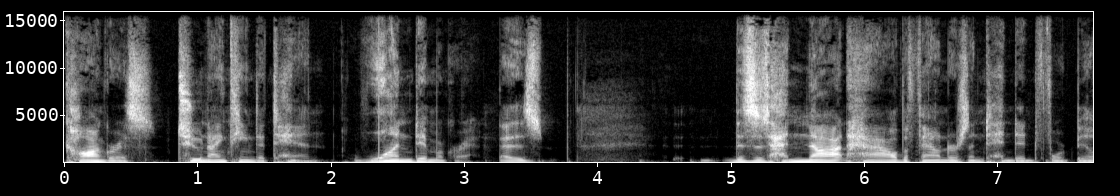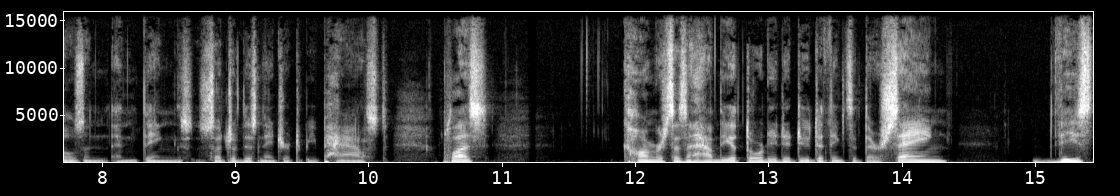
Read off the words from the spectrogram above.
Congress 219 to 10, one Democrat. That is this is not how the founders intended for bills and, and things such of this nature to be passed. Plus, Congress doesn't have the authority to do the things that they're saying. These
